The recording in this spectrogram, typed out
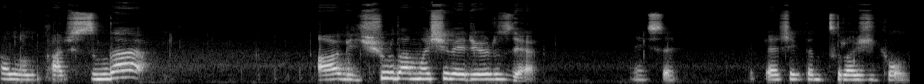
Al oğlum karşısında abi şuradan maçı veriyoruz ya. Neyse. Gerçekten trajik oldu.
